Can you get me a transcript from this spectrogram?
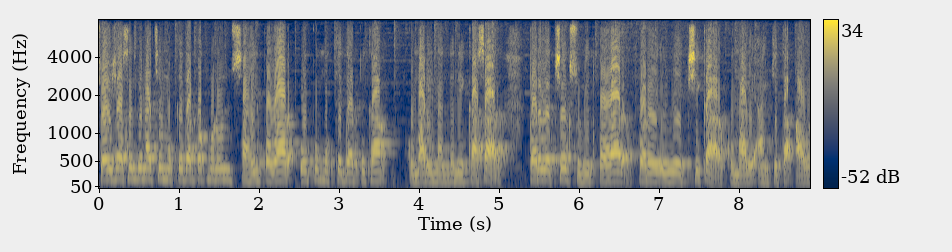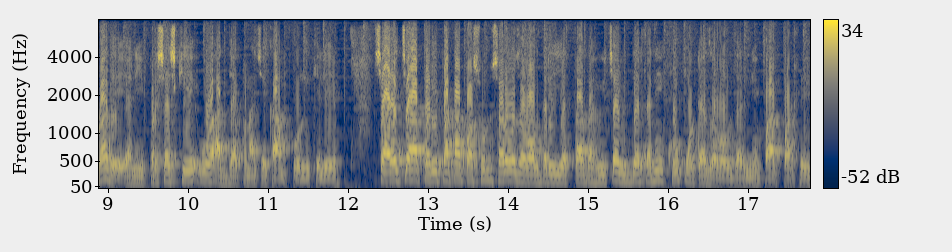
स्वयंशासन दिनाचे मुख्याध्यापक म्हणून साहिल पवार उपमुख्याध्यापिका कुमारी नंदिनी कासार पर्यवेक्षक सुमित पवार पर्यवेक्षिका कुमारी अंकिता आवरादे यांनी प्रशासकीय व अध्यापनाचे काम पूर्ण केले. शाळेच्या परिपाठापासून सर्व जबाबदारी इयत्ता दहावीच्या विद्यार्थ्यांनी खूप मोठ्या जबाबदारीने पार पाडले.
